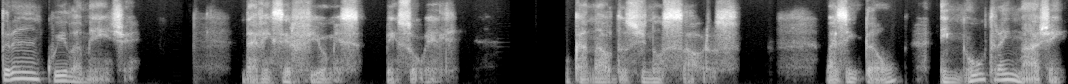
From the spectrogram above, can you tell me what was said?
tranquilamente. Devem ser filmes, pensou ele. O canal dos dinossauros. Mas então, em outra imagem,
